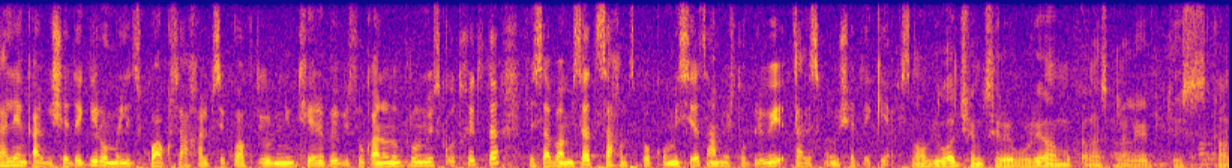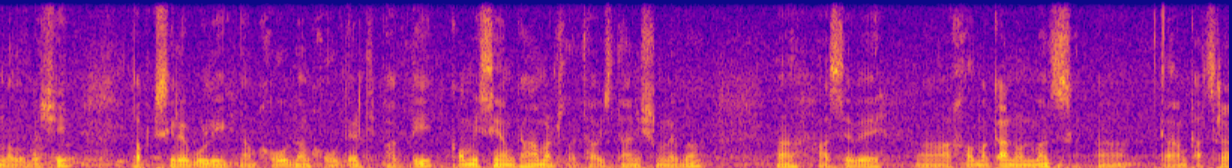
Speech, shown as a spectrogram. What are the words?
ძალიან კარგი შედეგი, რომელიც გვაქვს ახალი ფსიქოაქტიური ნივთიერებების უკანონო ბრუნვის კუთხით და შესაბამისად სახელმწიფო კომისიაც ამ ერთობლივი ძალისხმევის შედეგი არის. ნამდვილად შემცირებულია ამ უკანასკნელი ერთის განმავლობაში. დაფიქსირებული იქნა მხოლოდ და მხოლოდ ერთი ფაქტი. კომისიამ გაამართლა თავის დანიშნულება. ასევე ახალმა კანონმაც გაამკაცრა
